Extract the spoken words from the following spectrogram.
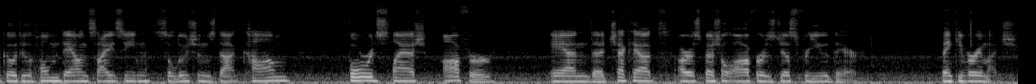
go to homedownsizingsolutions.com forward slash offer and uh, check out our special offers just for you there. Thank you very much.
